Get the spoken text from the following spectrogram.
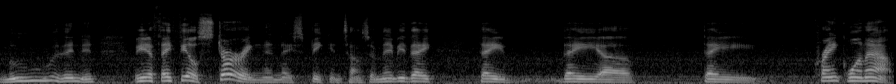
moving. In. I mean, if they feel stirring, then they speak in tongues. Or maybe they, they, they, uh, they crank one out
